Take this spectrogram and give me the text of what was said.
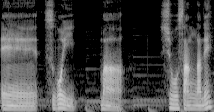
えーすごい、まあ、賞賛がね、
